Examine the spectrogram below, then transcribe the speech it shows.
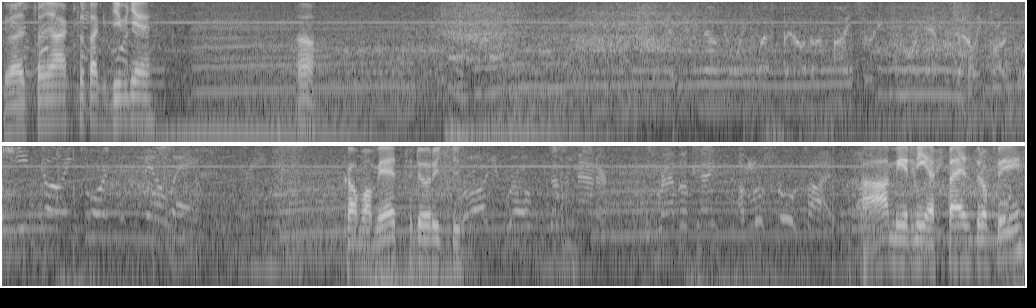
Tyhle, to nějak to tak divně. No. Kam mám jet do ryti? A, mírný FPS dropy.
